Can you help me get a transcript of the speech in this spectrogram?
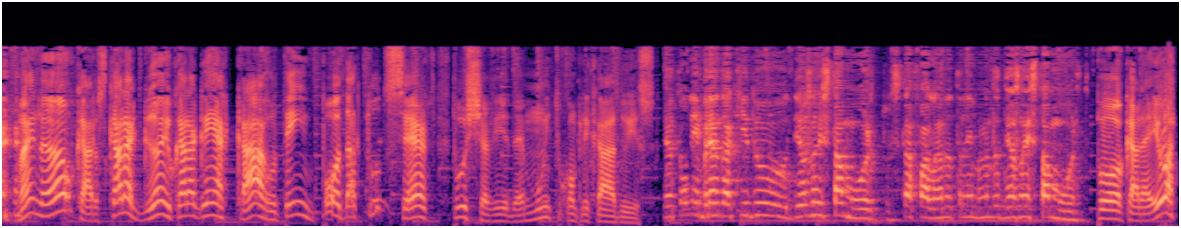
Mas não, cara, os caras ganham, o cara ganha carro, tem. Pô, dá tudo certo. Puxa vida, é muito complicado isso. Eu tô lembrando aqui do Deus não está morto. Você tá falando, eu tô lembrando do Deus não está morto. Pô, cara, eu até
